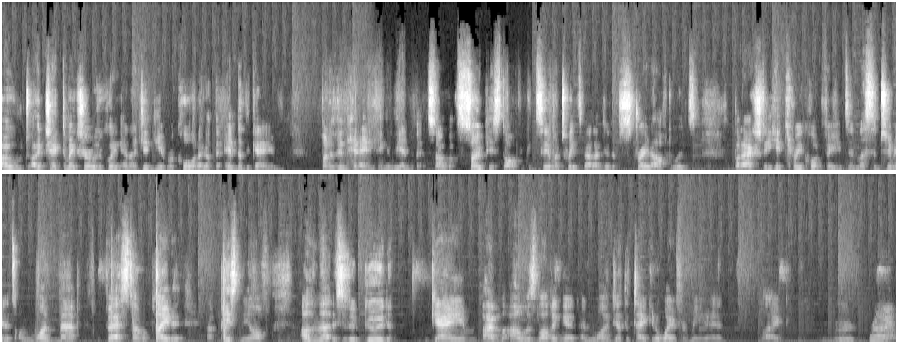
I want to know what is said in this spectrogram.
I, would, I checked to make sure I was recording and I didn't hit record. I got the end of the game, but I didn't hit anything in the end of it. So I got so pissed off. You can see in my tweets about it. I did it straight afterwards. But I actually hit three quad feeds in less than two minutes on one map. First time I played it, it pissed me off. Other than that, this is a good game. I'm I was loving it, and why'd you have to take it away from me, man? Like, right.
